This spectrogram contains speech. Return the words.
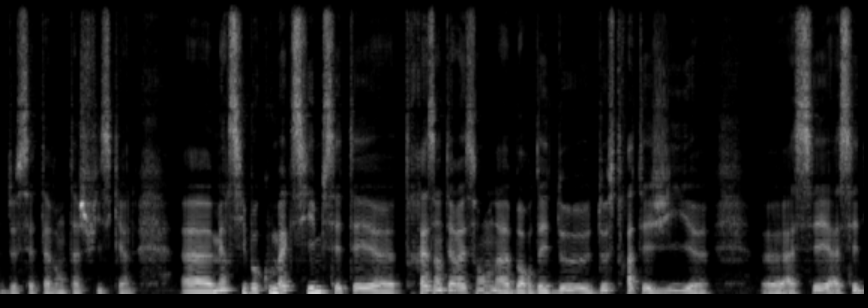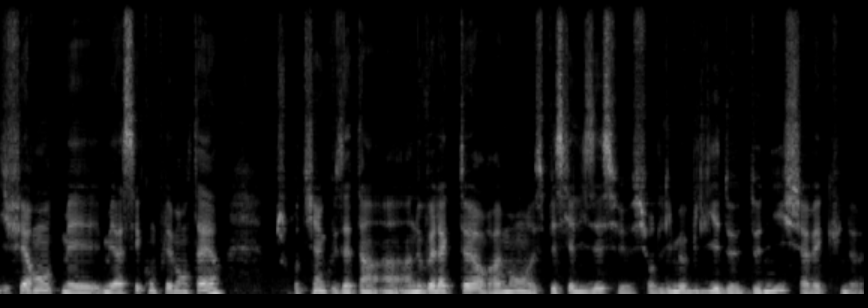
de cet avantage fiscal. Euh, merci beaucoup Maxime, c'était euh, très intéressant. On a abordé deux, deux stratégies euh, assez, assez différentes mais, mais assez complémentaires. Je retiens que vous êtes un, nouvel acteur vraiment spécialisé sur, de l'immobilier de, niche avec une,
